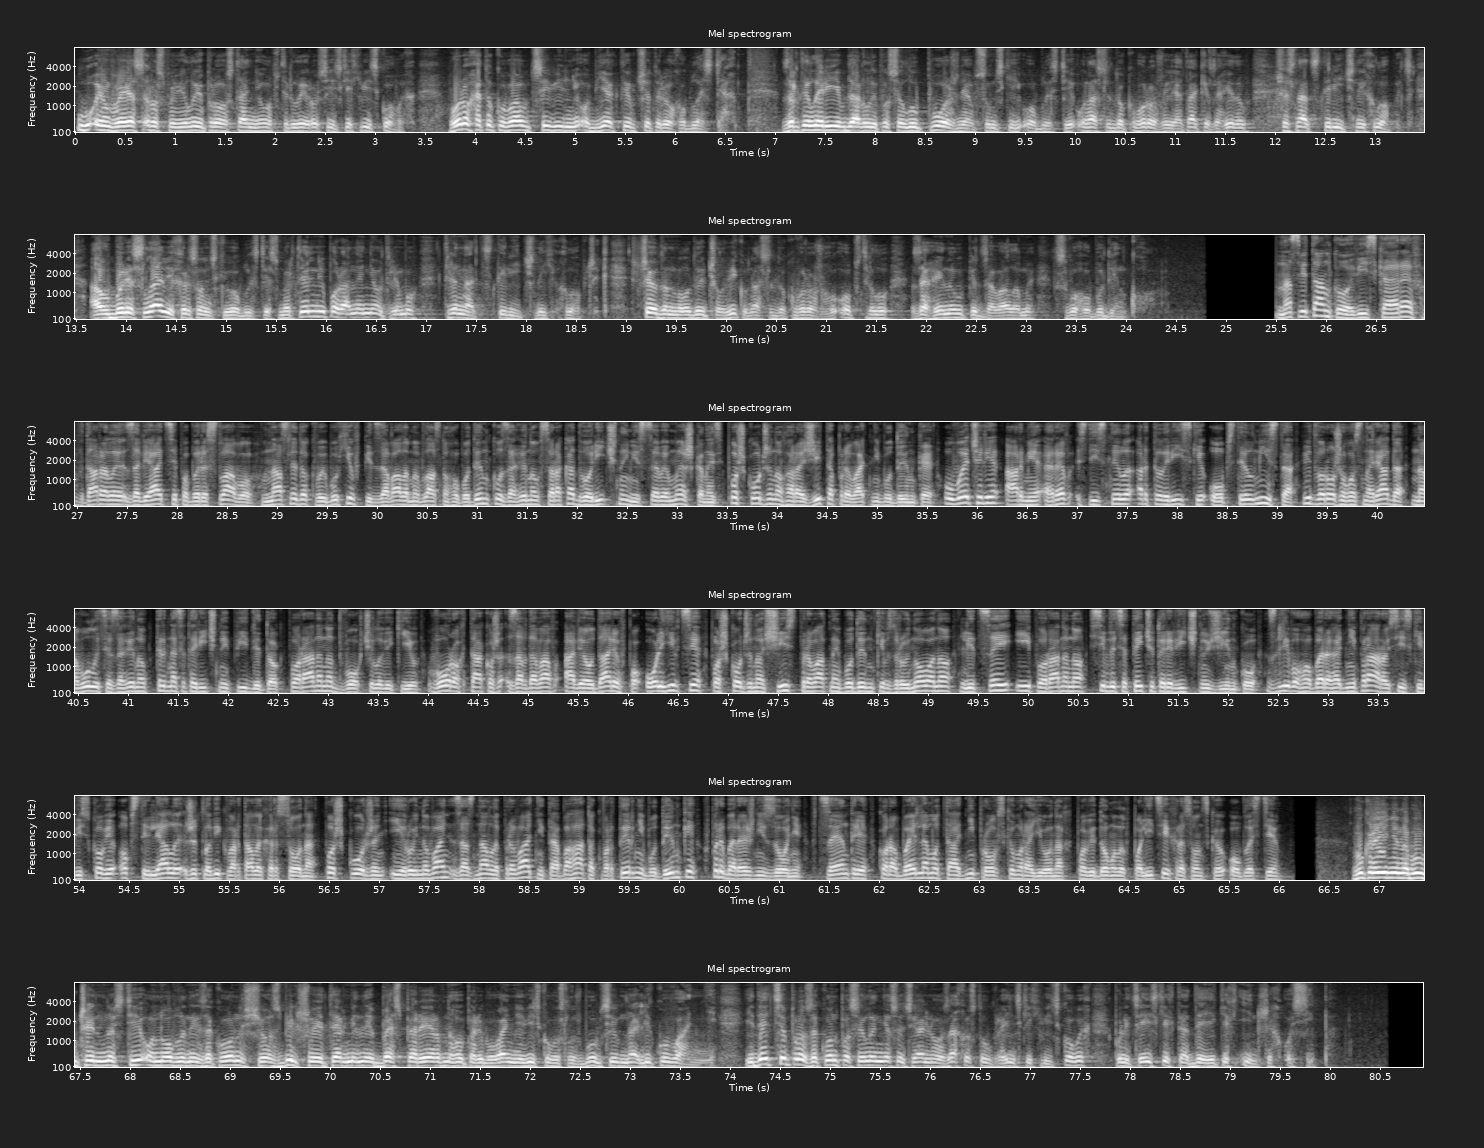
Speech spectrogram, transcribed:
У МВС розповіли про останні обстріли російських військових. Ворог атакував цивільні об'єкти в чотирьох областях. З артилерії вдарили по селу Пожня в Сумській області. Унаслідок ворожої атаки загинув 16-річний хлопець. А в Береславі Херсонської області смертельні поранення отримав 13-річний хлопчик. Ще один молодий чоловік унаслідок ворожого обстрілу загинув під завалами свого будинку. На світанку війська РФ вдарили з авіації по Береславу. Внаслідок вибухів під завалами власного будинку загинув 42-річний місцевий мешканець, пошкоджено гаражі та приватні будинки. Увечері армія РФ здійснила артилерійський обстріл міста. Від ворожого снаряда на вулиці загинув 13-річний підліток. Поранено двох чоловіків. Ворог також завдавав авіаударів по Ольгівці. Пошкоджено шість приватних будинків. Зруйновано ліцей і поранено 74-річну жінку. З лівого берега Дніпра російські військові обстріляли житлові квартали Херсона. Пошкоджень і руйнувань зазнали приватні та багатоквартирні будинки в прибережній зоні, в центрі, корабельному та Дніпровському районах. Повідомили в поліції Херсонської області. В Україні набув чинності оновлений закон, що збільшує терміни безперервного перебування військовослужбовців на лікуванні. Йдеться про закон посилення соціального захисту українських військових, поліцейських та деяких інших осіб.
